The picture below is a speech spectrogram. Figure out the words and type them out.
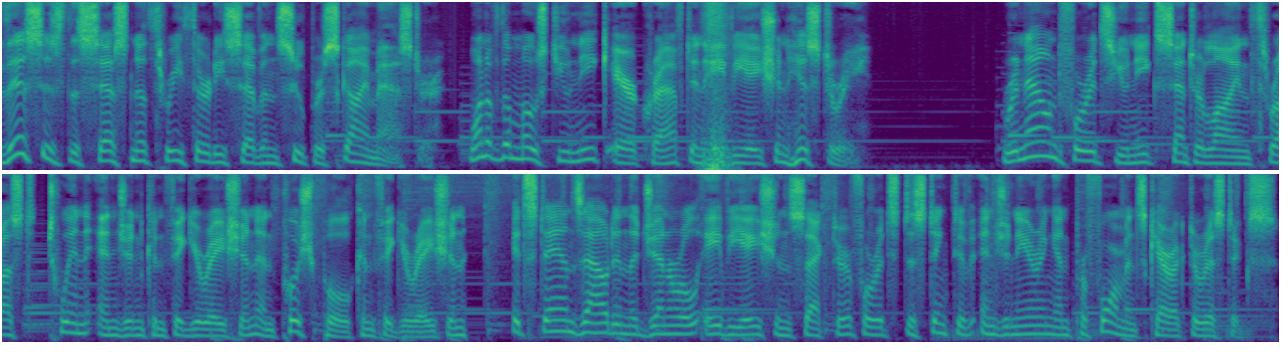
This is the Cessna 337 Super Skymaster, one of the most unique aircraft in aviation history. Renowned for its unique centerline thrust twin-engine configuration and push-pull configuration, it stands out in the general aviation sector for its distinctive engineering and performance characteristics.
